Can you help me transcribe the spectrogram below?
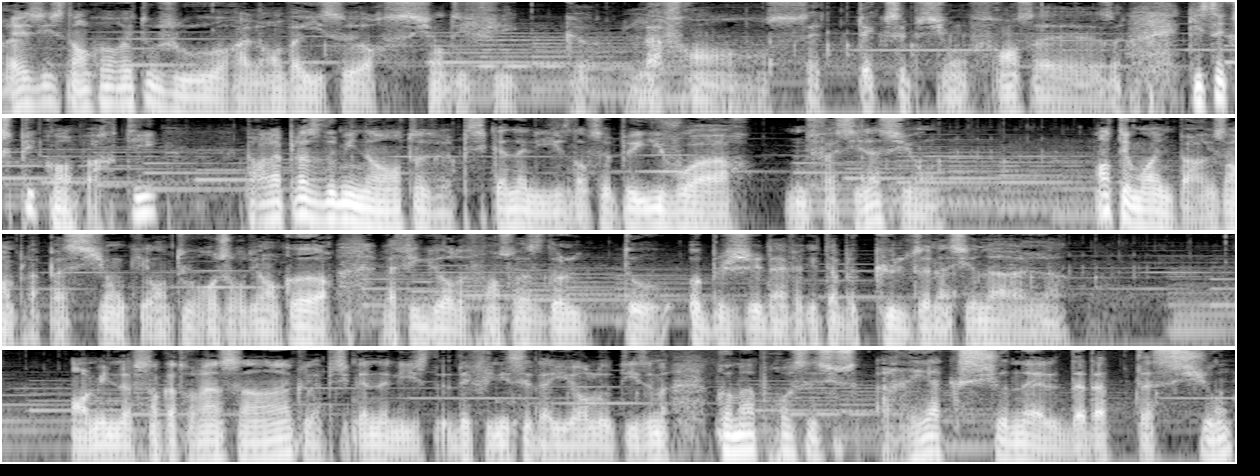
résiste encore et toujours à l'envahisseur scientifique, la France, cette exception française, qui s'explique en partie par la place dominante de la psychanalyse dans ce pays, voire une fascination. En témoigne par exemple la passion qui entoure aujourd'hui encore la figure de Françoise Dolto, objet d'un véritable culte national. En 1985, la psychanalyste définissait d'ailleurs l'autisme comme un processus réactionnel d'adaptation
